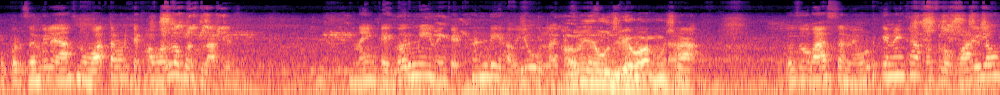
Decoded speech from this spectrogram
ઉપર જમી લઈને આજનું વાતાવરણ તે ખાવા અલગ જ લાગે. નહીં કઈ ગરમી નહીં કઈ ઠંડી હવે એવું લાગે. હવે એવું જ રહેવાનું છે. તો જો વાસણ ઉટકે નહીં ખા કચરો વાળી લઉં.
